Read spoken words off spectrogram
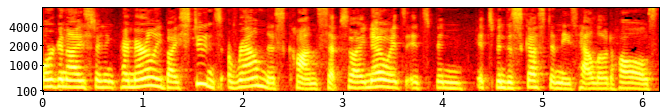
organized, I think, primarily by students around this concept. So I know it's, it's, been, it's been discussed in these hallowed halls.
